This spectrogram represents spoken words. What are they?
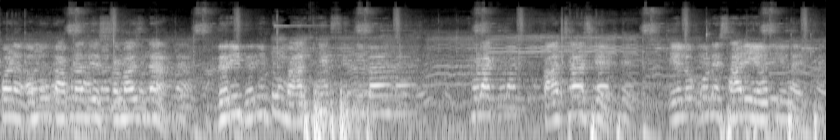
પણ અમુક આપણા જે સમાજના ગરીબ કુટુંબ આર્થિક સ્થિતિમાં થોડાક પાછા છે, એ લોકોને સારી હેલ્પ થાય.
